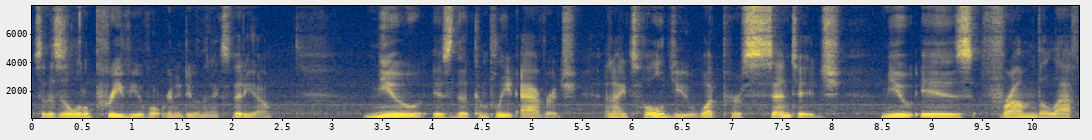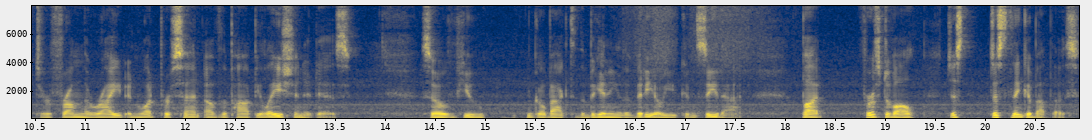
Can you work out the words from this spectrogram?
So this is a little preview of what we're going to do in the next video. Mu is the complete average, and I told you what percentage mu is from the left or from the right and what percent of the population it is. So if you go back to the beginning of the video, you can see that. But first of all, just, just think about this.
